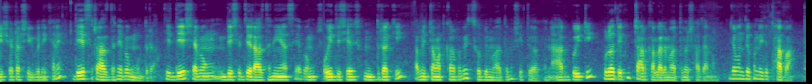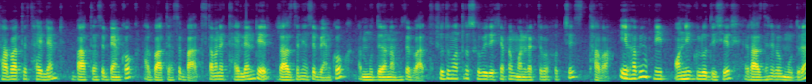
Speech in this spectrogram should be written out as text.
বিষয়টা শিখবেন এখানে, দেশ, রাজধানী এবং মুদ্রা। যে দেশ এবং দেশের যে রাজধানী আছে এবং ওই দেশের মুদ্রা কি, আপনি চমৎকারভাবে ছবির মাধ্যমে শিখতে পারবেন। আর বইটি পুরো দেখুন চার কালারের মাধ্যমে সাজানো। যেমন দেখুন এই যে থাবা, থাবাতে থাইল্যান্ড, বাতে আছে ব্যাংকক, আর বাতে আছে বাদ তার মানে থাইল্যান্ডের রাজধানী আছে ব্যাংকক, আর মুদ্রার নাম হচ্ছে বাদ শুধুমাত্র ছবি দেখে আপনার মনে রাখতে হচ্ছে থাবা। এভাবে আপনি অনেকগুলো দেশের রাজধানী এবং মুদ্রা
